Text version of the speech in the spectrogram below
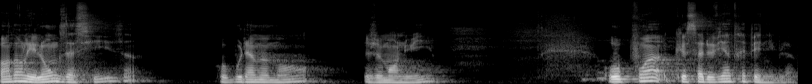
Pendant les longues assises, au bout d'un moment, je m'ennuie, au point que ça devient très pénible.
